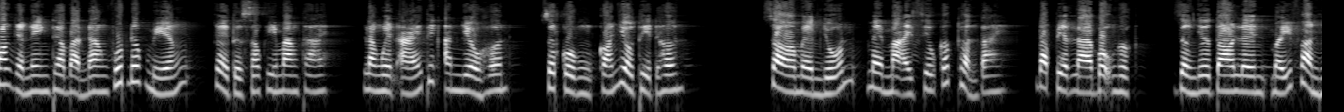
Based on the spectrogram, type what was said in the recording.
Hoắc Nhật Ninh theo bản năng vuốt nước miếng, kể từ sau khi mang thai, Lăng Nguyên Ái thích ăn nhiều hơn, rốt cuộc có nhiều thịt hơn. Sờ mềm nhũn, mềm mại siêu cấp thuận tay, đặc biệt là bộ ngực, dường như to lên mấy phần,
